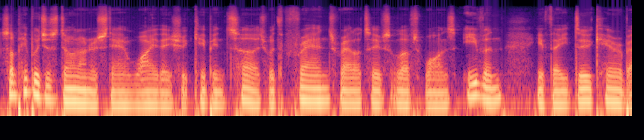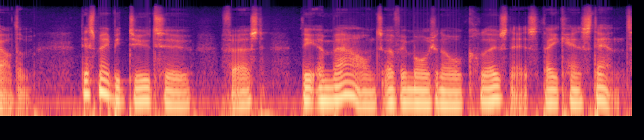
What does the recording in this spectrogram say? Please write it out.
Some people just don't understand why they should keep in touch with friends, relatives, loved ones, even if they do care about them. This may be due to, first, the amount of emotional closeness they can stand.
